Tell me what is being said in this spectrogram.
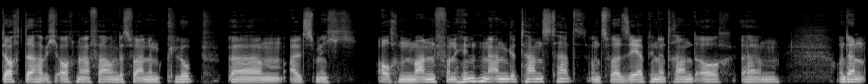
doch, da habe ich auch eine Erfahrung. Das war in einem Club, ähm, als mich auch ein Mann von hinten angetanzt hat und zwar sehr penetrant auch. Ähm, und dann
